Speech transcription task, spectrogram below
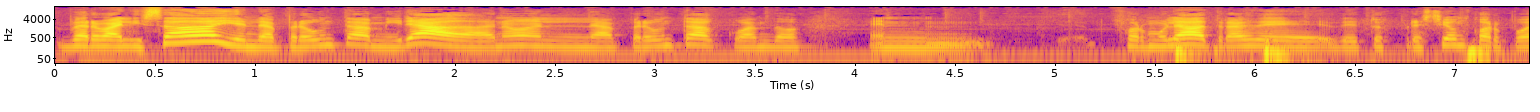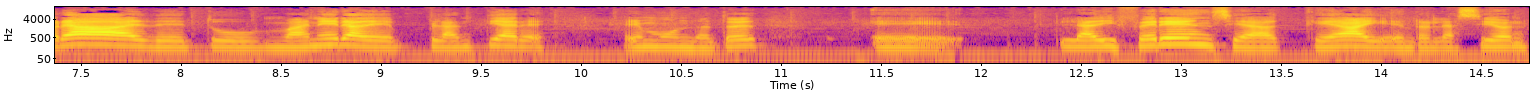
verbalizada y en la pregunta mirada, ¿no? En la pregunta cuando en, formulada a través de, de tu expresión corporal, de tu manera de plantear el mundo. Entonces, eh, la diferencia que hay en relación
